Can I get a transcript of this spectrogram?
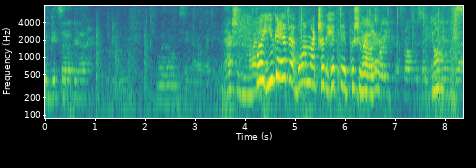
you'll get set up there. Well, right Actually, you might. Wait, you can hit that button. like try to hit there, push it yeah, right there. That's what I was gonna say.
